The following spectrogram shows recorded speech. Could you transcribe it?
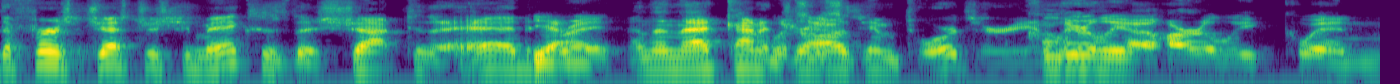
the first gesture she makes is the shot to the head. Yeah. right. And then that kind of Which draws him towards her. You know? Clearly a Harley Quinn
